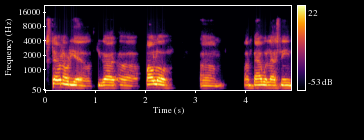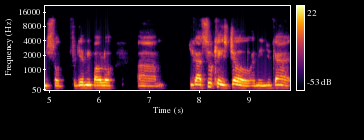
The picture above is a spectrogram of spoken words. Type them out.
Steven Oriol, you got uh, Paulo um, I'm bad with last names, so forgive me, Paulo. Um, you got Suitcase Joe. I mean, you got,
